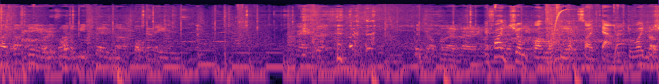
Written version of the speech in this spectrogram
I got here, it's not a meat thing, not a four things. If I jump while looking upside down, do I jump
